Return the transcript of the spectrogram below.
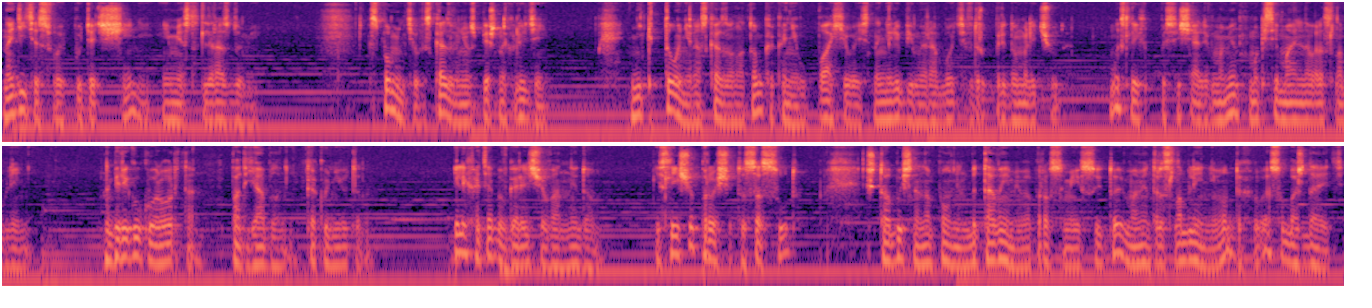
Найдите свой путь очищения и место для раздумий. Вспомните высказывания успешных людей – Никто не рассказывал о том, как они, упахиваясь на нелюбимой работе, вдруг придумали чудо. Мысли их посещали в момент максимального расслабления. На берегу курорта, под яблоней, как у Ньютона. Или хотя бы в горячий ванный дом. Если еще проще, то сосуд, что обычно наполнен бытовыми вопросами и суетой, в момент расслабления и отдыха вы освобождаете.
